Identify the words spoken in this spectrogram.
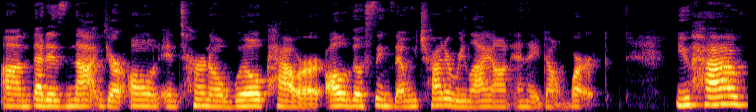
um, that is not your own internal willpower, all of those things that we try to rely on and they don't work you have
